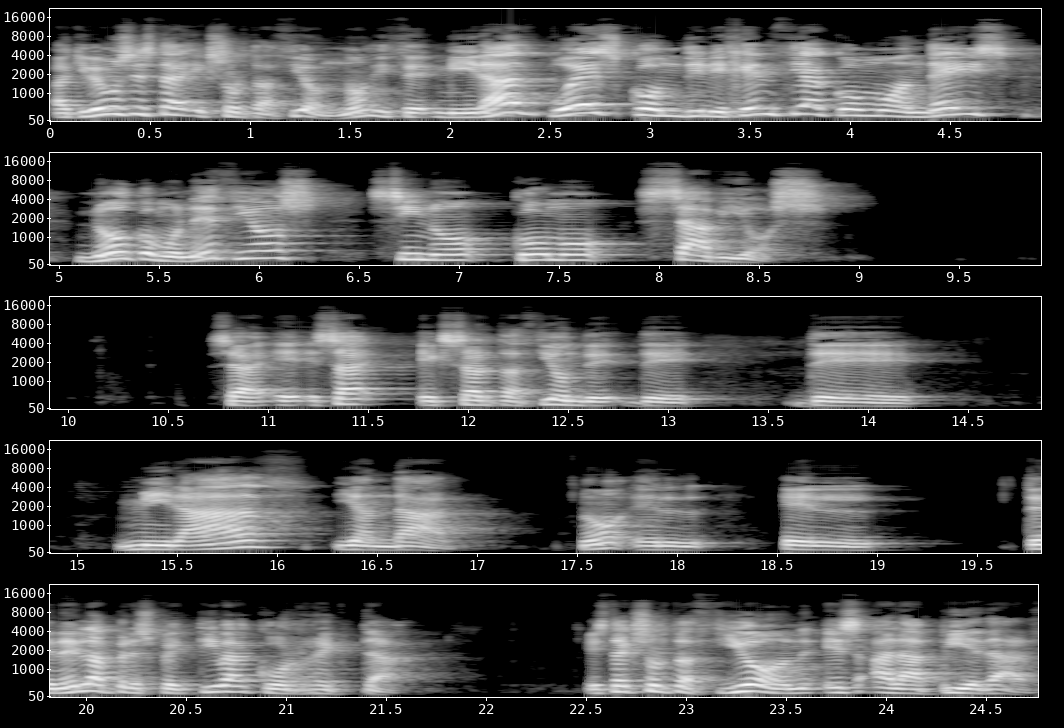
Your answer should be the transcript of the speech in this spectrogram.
Aquí vemos esta exhortación, ¿no? Dice, mirad pues con diligencia cómo andéis, no como necios, sino como sabios. O sea, e, esa exhortación de, de mirad y andar, ¿no? El, el tener la perspectiva correcta. Esta exhortación es a la piedad.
